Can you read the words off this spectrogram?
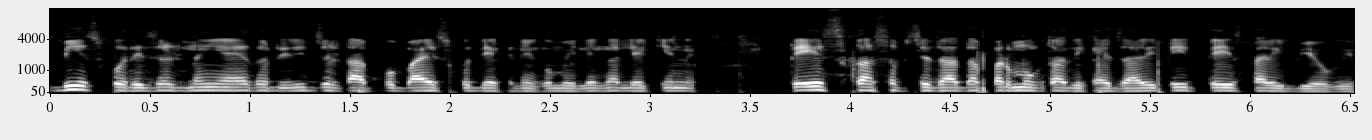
बीस को रिज़ल्ट नहीं आया तो रिज़ल्ट आपको बाईस को देखने को मिलेगा, लेकिन तेईस का सबसे ज़्यादा प्रमुखता दिखाई जा रही थी, तेईस तारीख भी होगी।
